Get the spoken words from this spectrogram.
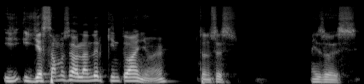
Y, ya estamos hablando del quinto año, ¿eh? Entonces, eso es.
